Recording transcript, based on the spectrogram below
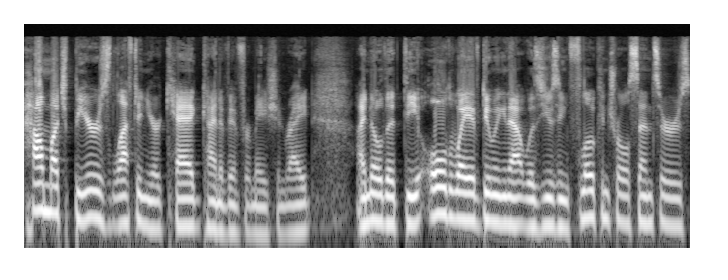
how much beer is left in your keg kind of information, right? I know that the old way of doing that was using flow control sensors.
